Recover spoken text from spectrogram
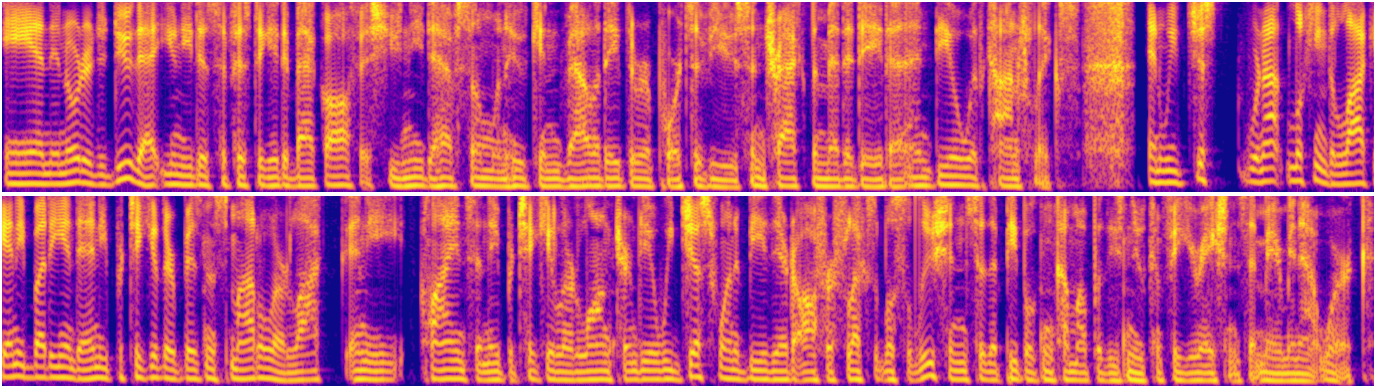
And in order to do that, you need a sophisticated back office. You need to have someone who can validate the reports of use and track the metadata and deal with conflicts. And we just, we're not looking to lock anybody into any particular business model or lock any clients in a particular long term deal. We just want to be there to offer flexible solutions so that people can come up with these new configurations that may or may not work.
